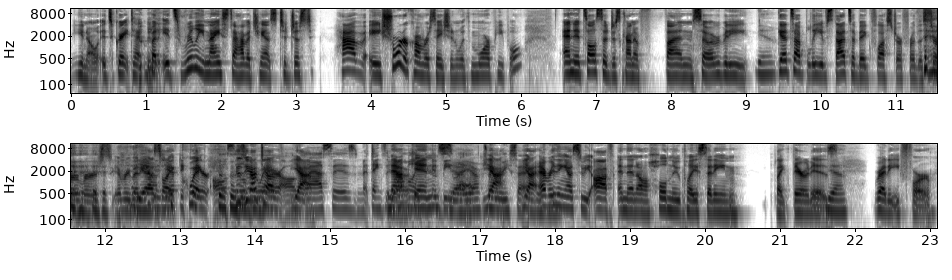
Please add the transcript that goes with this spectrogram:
you know, it's great to, but it's really nice to have a chance to just have a shorter conversation with more people. And it's also just kind of fun. So everybody Yeah. gets up, leaves. That's a big fluster for the servers. Everybody Yeah. has like to quick. clear all 'Cause you have to have- all yeah. glasses, and things that normally could Napkins. be Yeah, left. yeah. reset yeah, everything. everything has to be off, and then a whole new place sitting. Like there it is, Yeah. ready for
